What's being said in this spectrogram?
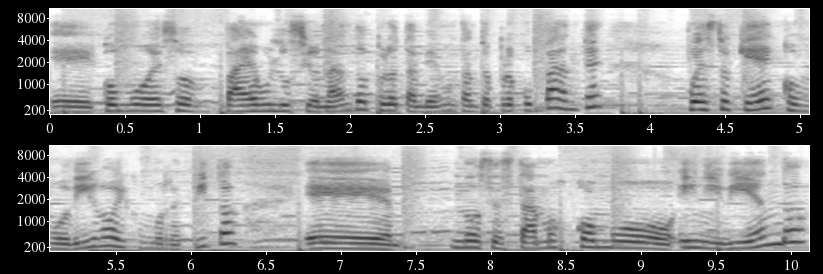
eh, cómo eso va evolucionando, pero también un tanto preocupante, puesto que, como digo y como repito, eh, nos estamos como inhibiendo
